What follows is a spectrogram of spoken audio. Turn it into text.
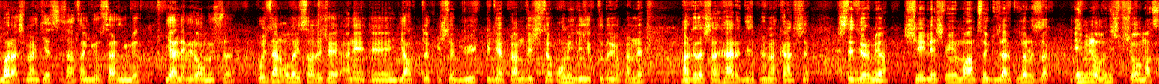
Maraş merkez zaten gösterdiğim gibi yerle bir olmuştu. Bu yüzden olayı sadece hani e, yaptık işte büyük bir depremde işte 10 ili yıktı da yok ne. Arkadaşlar her depreme karşı işte diyorum ya şehirleşmeyi mantığı güzel kullanırsak emin olun hiçbir şey olmaz.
